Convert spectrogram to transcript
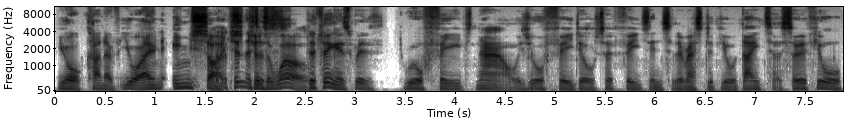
your kind of your own insights to the world. The thing is with your feed now is your feed also feeds into the rest of your data. So if you're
